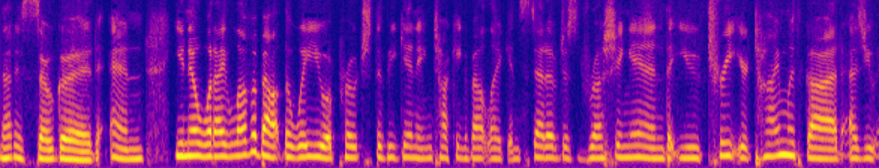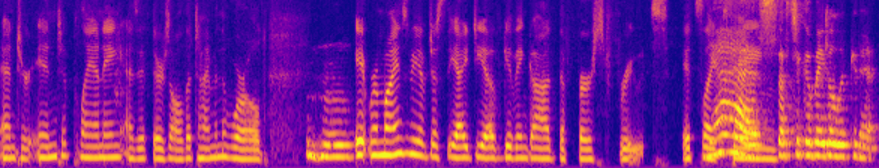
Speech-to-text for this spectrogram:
That is so good. And you know what I love about the way you approach the beginning, talking about like instead of just rushing in, that you treat your time with God as you enter into planning as if there's all the time in the world. Mm-hmm. It reminds me of just the idea of giving God the first fruits. It's like, yes, saying, that's a good way to look at it.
